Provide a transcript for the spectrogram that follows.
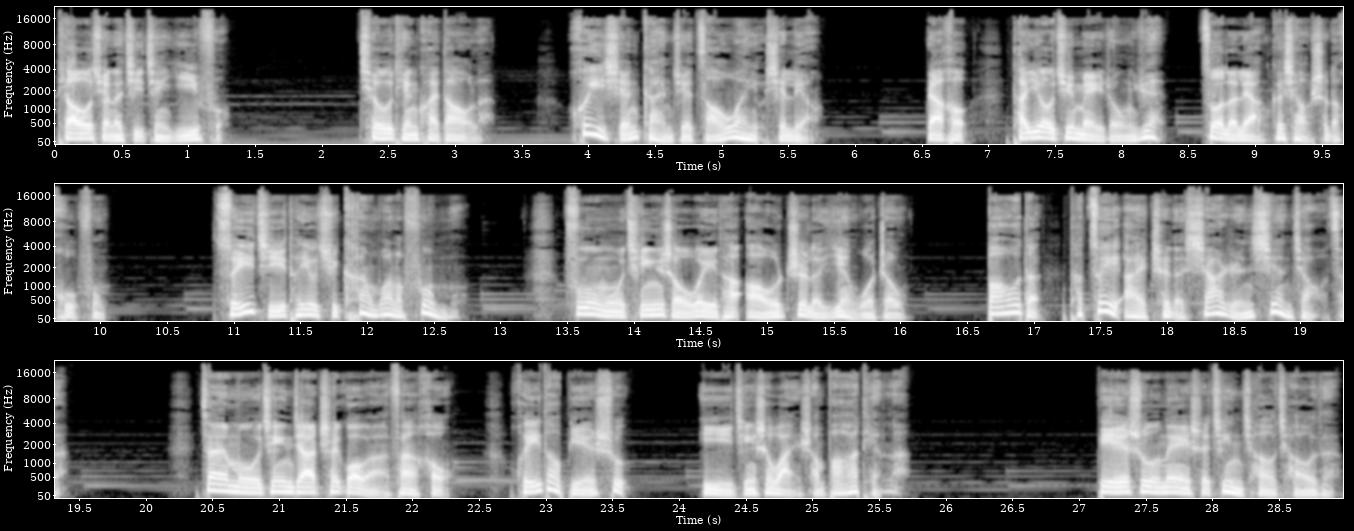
挑选了几件衣服。秋天快到了，慧贤感觉早晚有些凉，然后她又去美容院做了两个小时的护肤，随即他又去看望了父母。父母亲手为他熬制了燕窝粥，包的他最爱吃的虾仁馅饺子。在母亲家吃过晚饭后，回到别墅，已经是晚上八点了。别墅内是静悄悄的，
